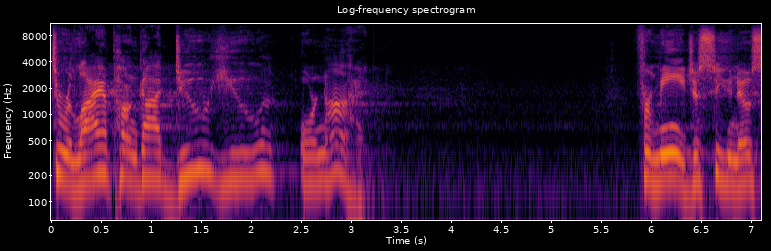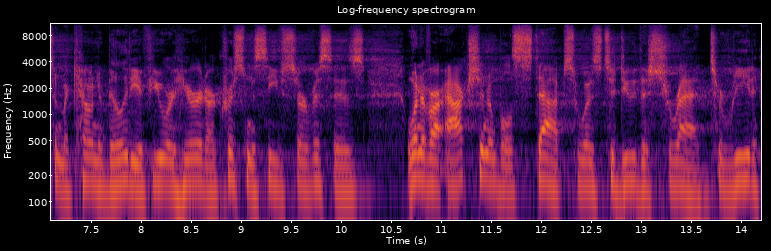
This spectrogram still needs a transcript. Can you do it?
to rely upon God, do you or not? For me, just so you know some accountability, if you were here at our Christmas Eve services, one of our actionable steps was to do the shred, to read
